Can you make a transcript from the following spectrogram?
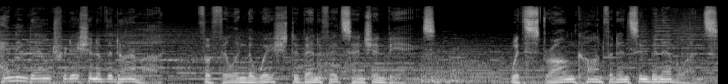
handing down tradition of the Dharma, fulfilling the wish to benefit sentient beings. With strong confidence in benevolence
